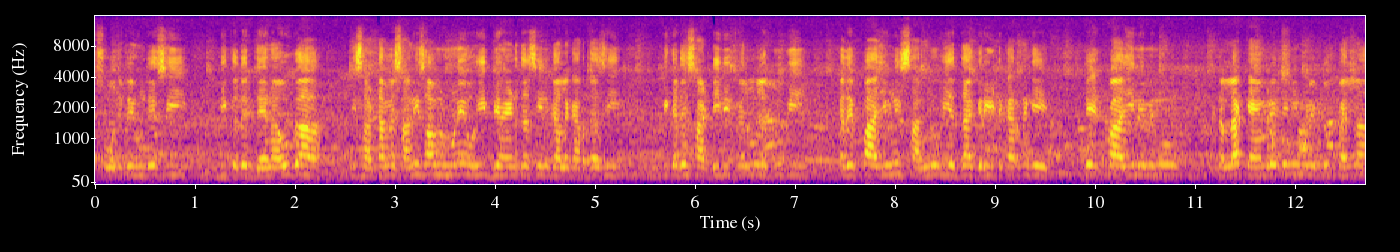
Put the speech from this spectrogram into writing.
ਸੋਚਦੇ ਹੁੰਦੇ ਸੀ ਵੀ ਕਦੇ ਦਿਨ ਆਊਗਾ ਕਿ ਸਾਡਾ ਮੈਂ ਸਾਨੀ ਸਾਹਿਬ ਨੂੰ ਹੁਣੇ ਉਹੀ ਬਿਹਾਈਂਡ ਦਾ ਸੀਨ ਗੱਲ ਕਰਦਾ ਸੀ ਵੀ ਕਦੇ ਸਾਡੀ ਵੀ ਫਿਲਮ ਲੱਗੂਗੀ, ਕਦੇ ਭਾਜੀ ਹੁਣੀ ਸਾਨੂੰ ਵੀ ਇਦਾਂ ਗ੍ਰੀਟ ਕਰਨਗੇ। ਤੇ ਭਾਜੀ ਨੇ ਮੈਨੂੰ ਕੱਲਾ ਕੈਮਰੇ ਤੇ ਨਹੀਂ ਹੁਣ ਤੋਂ ਪਹਿਲਾਂ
